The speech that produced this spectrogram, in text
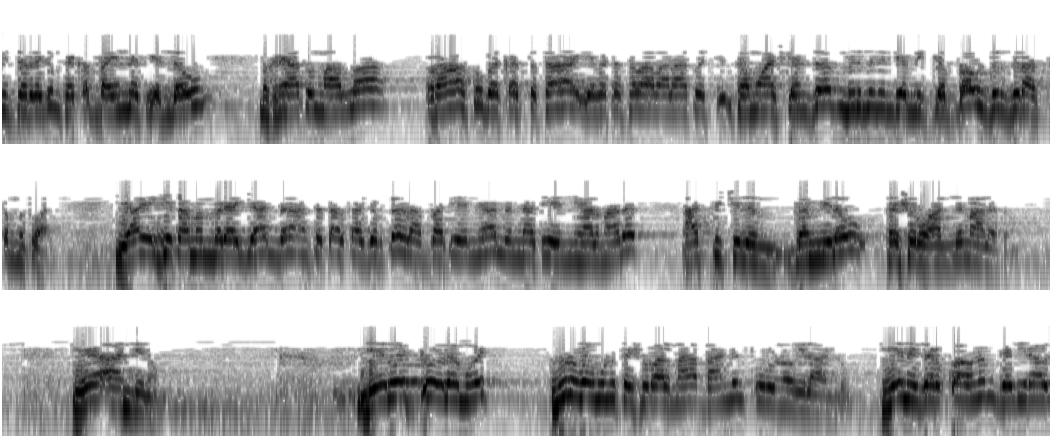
ቢደረግም ተቀባይነት የለውም። ምክንያቱም አላህ ራሱ በቀጥታ የቤተሰብ አባላቶችን ተሟች ገንዘብ ምን ምን እንደሚገባው ዝርዝር አስቀምጧል። ያ የጌታ መመሪያ እያለ አንተ ጣልቃ ገብተህ ለአባቴ ይሄን ያህል ለእናቴ ይሄን ያህል ማለት አትችልም በሚለው ተሽሯል ማለት ነው። ይሄ አንድ ነው። ሌሎች ዑለሞች ሙሉ በሙሉ ተሽሯል ባንድም ጥሩ ነው ይላሉ ይሄ ነገር እኮ አሁንም ገቢራዊ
